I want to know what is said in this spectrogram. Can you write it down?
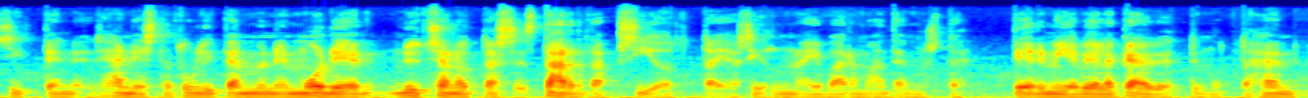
sitten hänestä tuli tämmöinen modern, nyt sanottaisiin startup-sijoittaja, silloin ei varmaan tämmöistä termiä vielä käytetty, mutta hän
